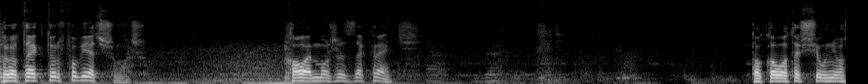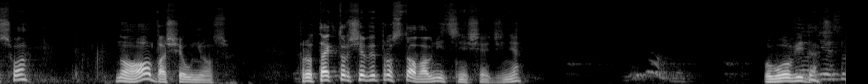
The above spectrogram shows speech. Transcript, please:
Protektor w powietrzu masz. Kołem możesz zakręcić. To koło też się uniosło? No, oba się uniosły. Protektor się wyprostował, nic nie siedzi, nie? Bo było widać. Nie są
